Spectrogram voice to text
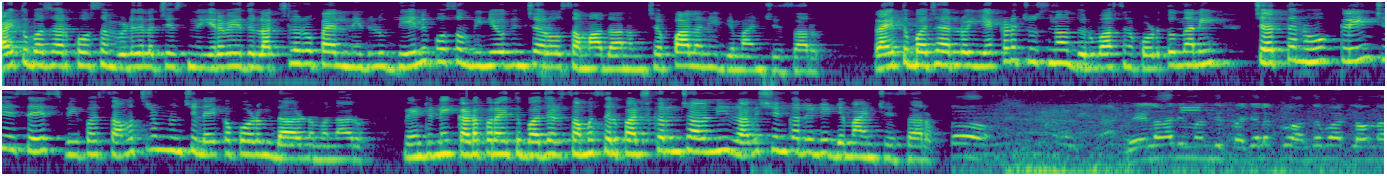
రైతు బజార్ కోసం విడుదల చేసిన ఇరవై ఐదు లక్షల రూపాయల నిధులు దేనికోసం వినియోగించారో సమాధానం చెప్పాలని డిమాండ్ చేశారు. రైతు బజార్లో ఎక్కడ చూసినా దుర్వాసన కొడుతుందని చెత్తను క్లీన్ చేసే స్వీపర్ సంవత్సరం నుంచి లేకపోవడం దారుణమన్నారు. వెంటనే కడప రైతు బజార్ సమస్యలు పరిష్కరించాలని రవిశంకర్ రెడ్డి డిమాండ్ చేశారు. వేలాది మంది ప్రజలకు అందుబాటులో ఉన్న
